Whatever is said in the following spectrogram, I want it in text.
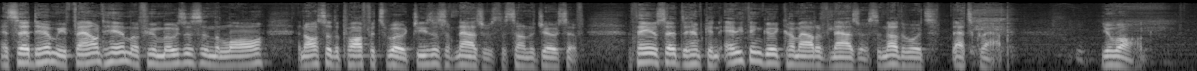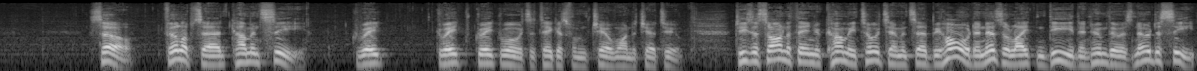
and said to him, We found him of whom Moses in the law and also the prophets wrote, Jesus of Nazareth, the son of Joseph. Nathanael said to him, Can anything good come out of Nazareth? In other words, that's crap. You're wrong. So, Philip said, Come and see. Great, great, great words to take us from chair one to chair two. Jesus saw Nathanael coming towards him and said, Behold, an Israelite indeed, in whom there is no deceit.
